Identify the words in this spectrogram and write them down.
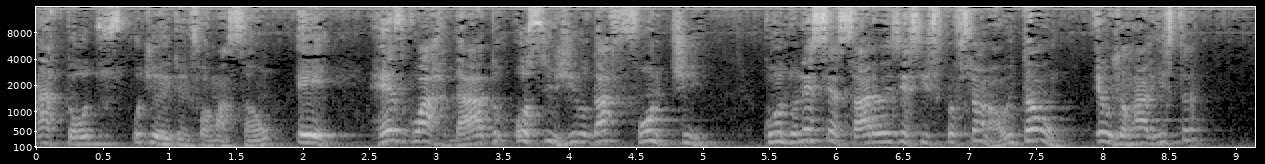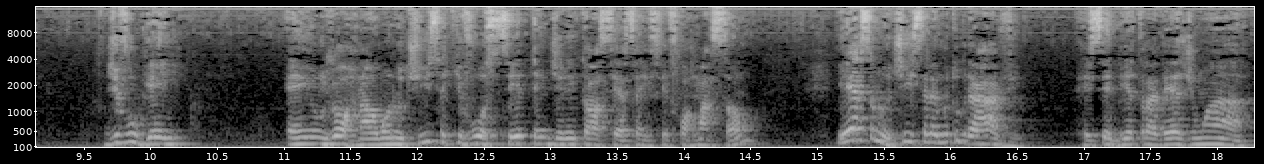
a todos o direito à informação e resguardado o sigilo da fonte, quando necessário o exercício profissional. Então, eu, jornalista, divulguei em um jornal uma notícia que você tem direito ao acesso a essa informação. E essa notícia é muito grave. Recebi através de uma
